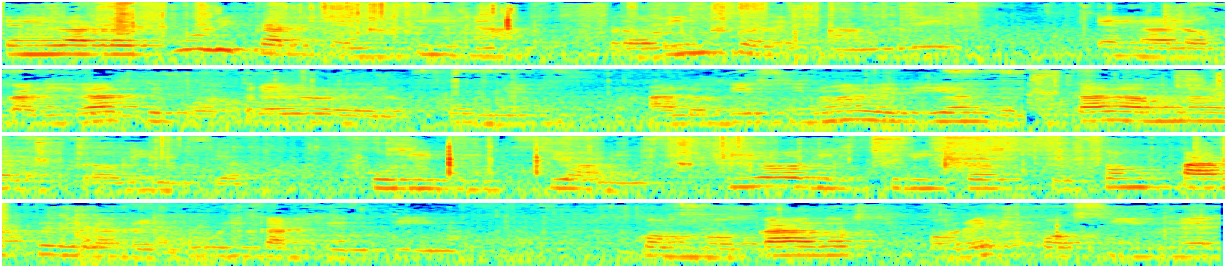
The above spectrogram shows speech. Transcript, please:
En la República Argentina, provincia de San Luis, en la localidad de Potrero de los Funes, a los 19 días de cada una de las provincias, jurisdicciones y o distritos que son parte de la República Argentina, convocados por Es Posible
